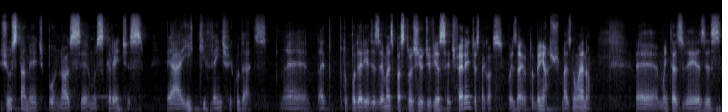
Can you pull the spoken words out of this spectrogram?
justamente por nós sermos crentes, é aí que vem dificuldades. Né? Aí tu, tu, poderia dizer, mas pastor Gil, devia ser diferente esse negócio. Pois é, eu também acho, mas não é não. É, muitas vezes,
